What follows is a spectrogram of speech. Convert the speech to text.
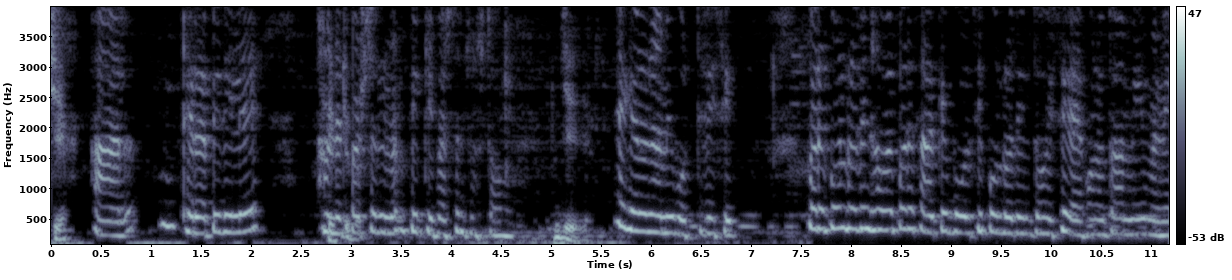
জি। আর থেরাপি দিলে হান্ড্রেড পার্সেন্ট ফিফটি পার্সেন্ট সুস্থ হব জি। এই কারণে আমি ভর্তি হয়েছি। পরে পনেরো দিন হওয়ার পরে স্যারকে বলছি পনেরো দিন তো হয়েছে এখনও তো আমি মানে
